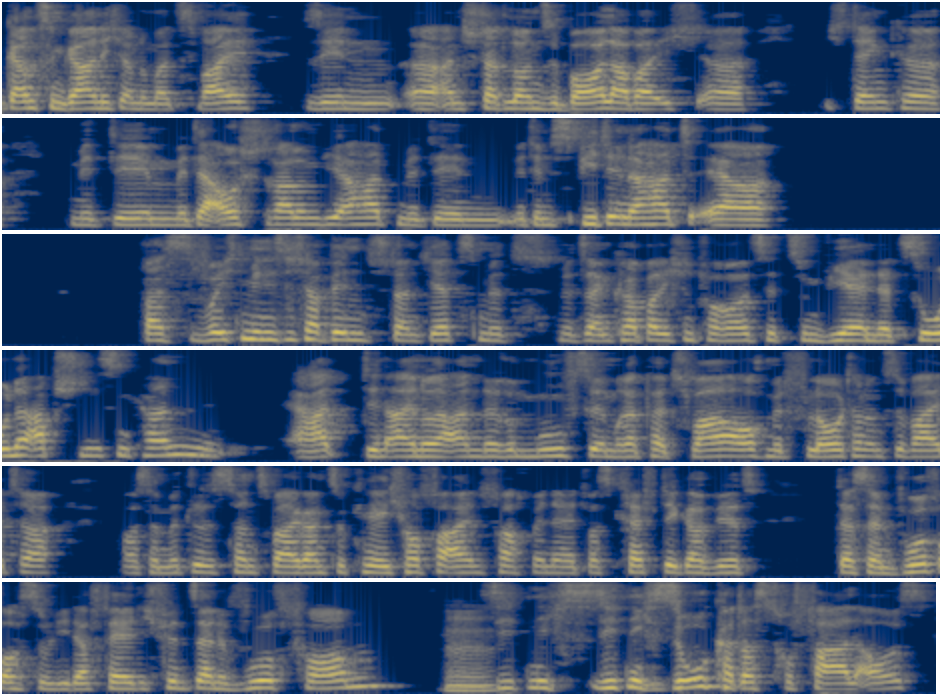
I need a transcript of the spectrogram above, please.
ganz und gar nicht an Nummer zwei sehen, äh, anstatt Lonzo Ball, aber ich, äh, ich denke, mit dem, mit der Ausstrahlung, die er hat, mit den, mit dem Speed, den er hat, er, was, wo ich mir nicht sicher bin, stand jetzt mit, mit seinen körperlichen Voraussetzungen, wie er in der Zone abschließen kann. Er hat den einen oder anderen Move so im Repertoire, auch mit Floatern und so weiter. Aus der Mitteldistanz war er ganz okay. Ich hoffe einfach, wenn er etwas kräftiger wird, dass sein Wurf auch solider fällt. Ich finde seine Wurfform mhm. sieht nicht, sieht nicht so katastrophal aus.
